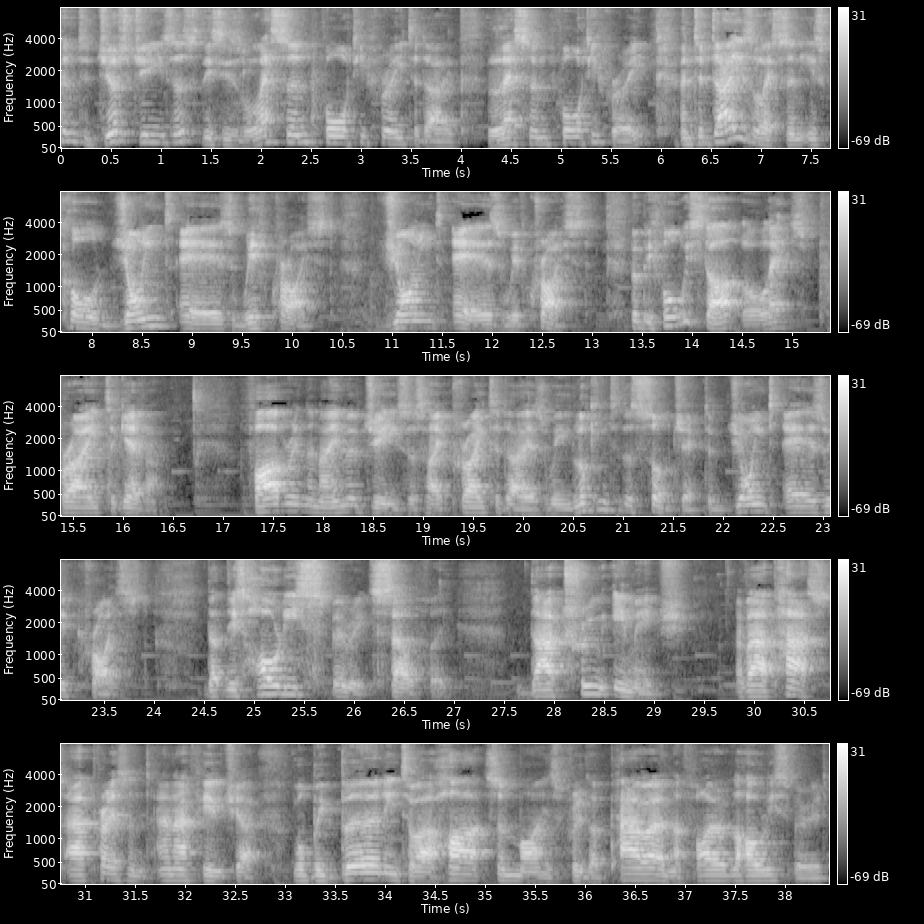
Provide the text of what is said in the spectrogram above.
Welcome to Just Jesus. This is lesson 43 today. Lesson 43. And today's lesson is called Joint Heirs with Christ. Joint Heirs with Christ. But before we start, let's pray together. Father, in the name of Jesus, I pray today as we look into the subject of joint heirs with Christ, that this Holy Spirit selfie, our true image of our past, our present, and our future will be burned into our hearts and minds through the power and the fire of the Holy Spirit.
